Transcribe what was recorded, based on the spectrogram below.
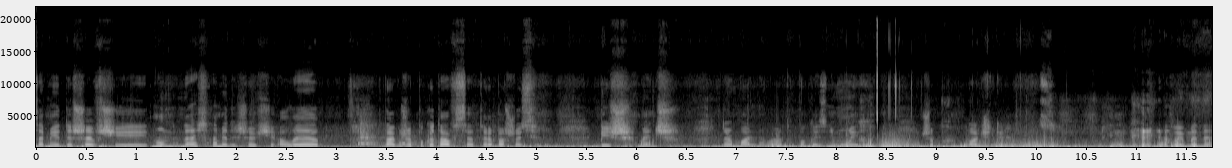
самі дешевші, ну не самі дешевші, але так вже покатався, треба щось більш-менш нормальне брати, поки зніму їх, щоб бачити. Ви мене.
